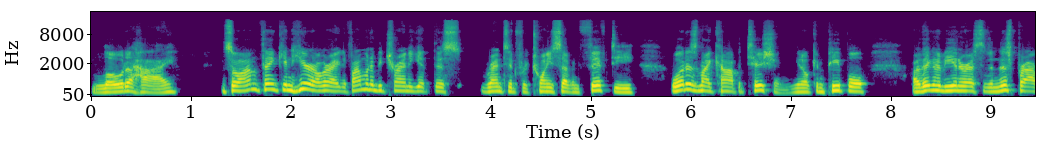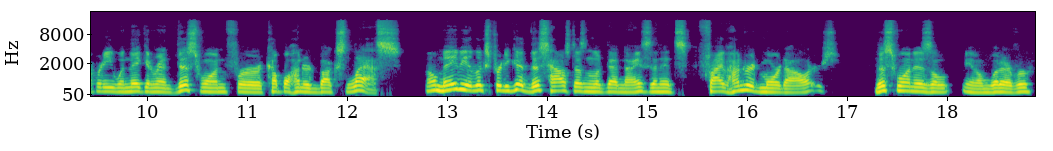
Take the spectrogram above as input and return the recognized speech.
low to high. So I'm thinking here, all right, if I'm going to be trying to get this rented for 2750, what is my competition? You know, can people are they going to be interested in this property when they can rent this one for a couple hundred bucks less? Well, maybe it looks pretty good. This house doesn't look that nice and it's 500 more dollars. This one is a, you know, whatever,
